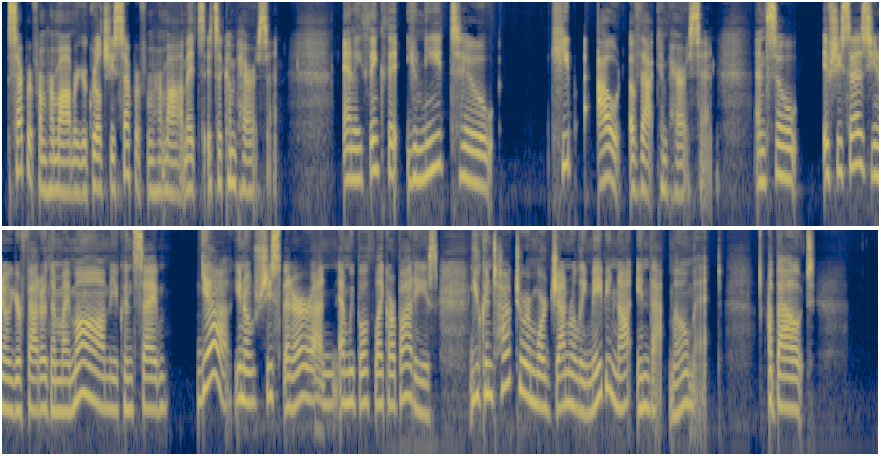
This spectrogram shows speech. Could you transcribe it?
separate from her mom or your grilled cheese separate from her mom. It's it's a comparison. And I think that you need to keep out of that comparison. And so if she says, you know, you're fatter than my mom, you can say, yeah, you know, she's thinner and, and we both like our bodies. You can talk to her more generally, maybe not in that moment, about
